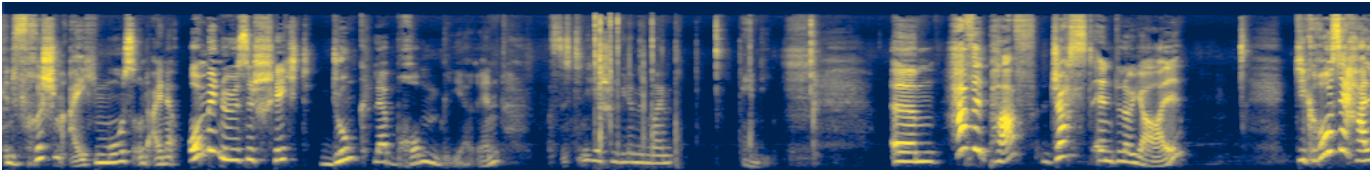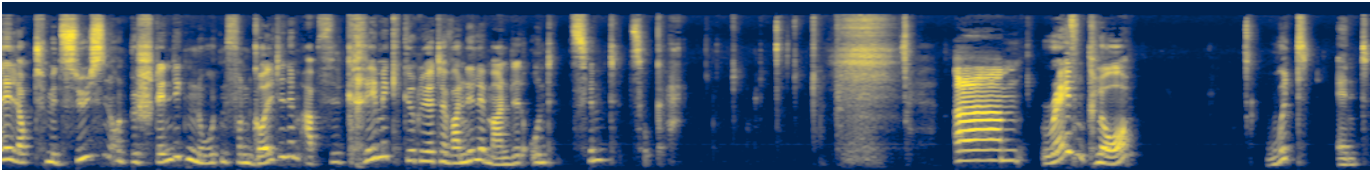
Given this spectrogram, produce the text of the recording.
in frischem Eichenmoos und einer ominösen Schicht dunkler Brombeeren. Was ist denn hier schon wieder mit meinem Handy? Ähm, Hufflepuff, Just and Loyal. Die große Halle lockt mit süßen und beständigen Noten von goldenem Apfel, cremig gerührter Vanillemandel und Zimtzucker. Ähm, Ravenclaw, Wit and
